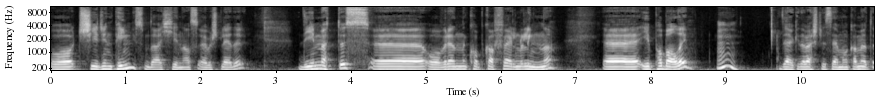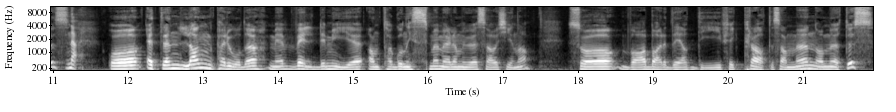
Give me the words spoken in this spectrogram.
og Xi Jinping, som da er Kinas øverste leder, de møttes eh, over en kopp kaffe eller noe lignende eh, i, på Bali. Mm. Det er jo ikke det verste stedet man kan møtes. Nei. Og etter en lang periode med veldig mye antagonisme mellom USA og Kina, så var bare det at de fikk prate sammen og møtes,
